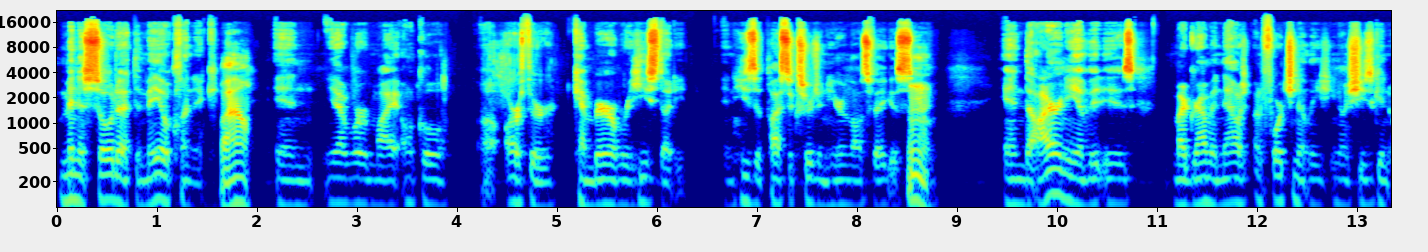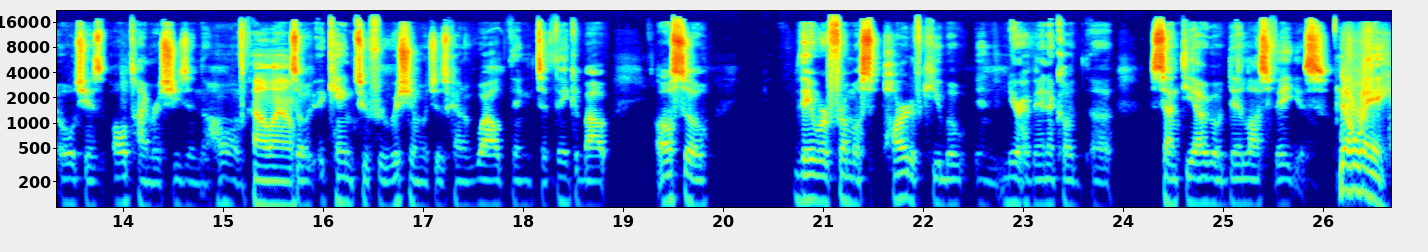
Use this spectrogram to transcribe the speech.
Minnesota at the Mayo Clinic Wow. and yeah, where my uncle uh, Arthur Cambeiro, where he studied, and he's a plastic surgeon here in Las Vegas. Mm. Um, and the irony of it is, my grandma now, unfortunately, you know, she's getting old. She has Alzheimer's. She's in the home, Oh wow. so it came to fruition, which is kind of wild thing to think about. Also, they were from a part of Cuba in near Havana called uh, Santiago de Las Vegas. no way.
